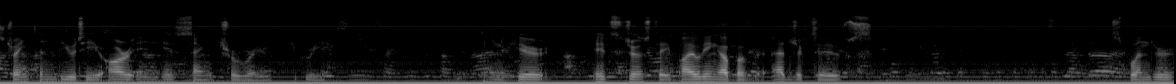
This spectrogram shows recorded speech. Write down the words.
strength and beauty are in his sanctuary. And here it's just a piling up of adjectives splendor,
